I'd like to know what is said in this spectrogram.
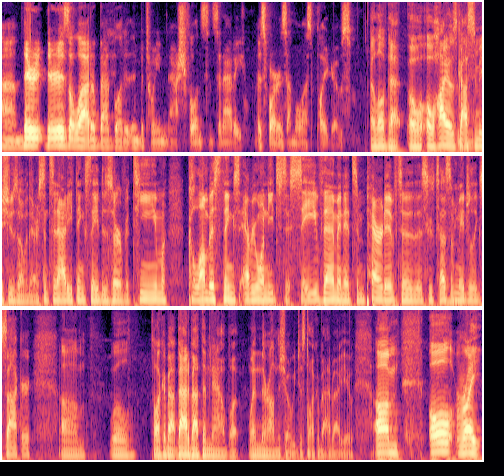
um, there there is a lot of bad blood in between Nashville and Cincinnati as far as MLS play goes. I love that. Oh, Ohio's got some issues over there. Cincinnati thinks they deserve a team. Columbus thinks everyone needs to save them, and it's imperative to the success of Major League Soccer. Um, we'll talk about bad about them now, but when they're on the show, we just talk bad about you. Um, all right.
